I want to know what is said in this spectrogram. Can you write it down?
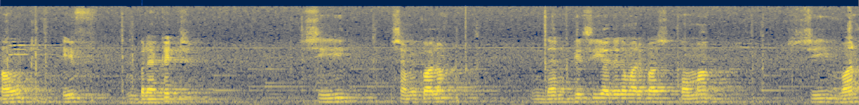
Count if bracket C semicolon then फिर सी आ जाएगा हमारे पास कॉमा सी वन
